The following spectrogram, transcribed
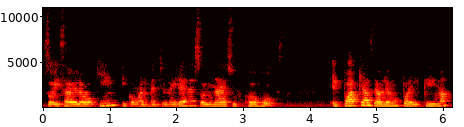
Soy Isabela Boquín y como les mencionó Irene, soy una de sus co-hosts. El podcast de Hablemos por el Clima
